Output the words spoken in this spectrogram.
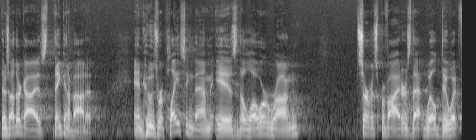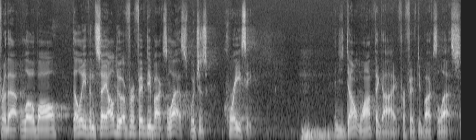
There's other guys thinking about it. And who's replacing them is the lower rung service providers that will do it for that low ball. They'll even say, I'll do it for 50 bucks less, which is crazy. And you don't want the guy for 50 bucks less.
